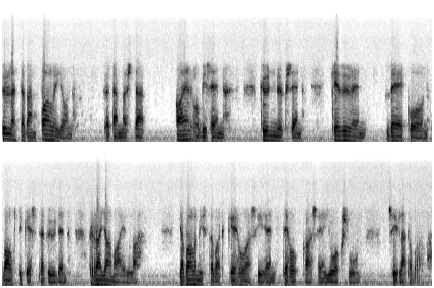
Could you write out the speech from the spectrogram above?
yllättävän paljon tämmöistä aerobisen kynnyksen, kevyen VK vauhtikestävyyden rajamailla ja valmistavat kehoa siihen tehokkaaseen juoksuun sillä tavalla.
